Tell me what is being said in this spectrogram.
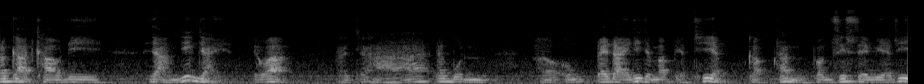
ประกาศข่าวดีอย่างยิ่งใหญ่ แต่ว่าจะหานักบุญองค์ใด ๆ ที่จะมาเปรียบเทียบกับท่านฟรานซิสเซเวียที่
